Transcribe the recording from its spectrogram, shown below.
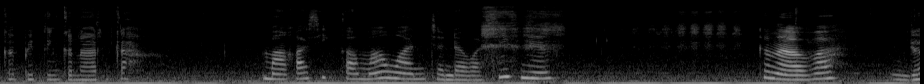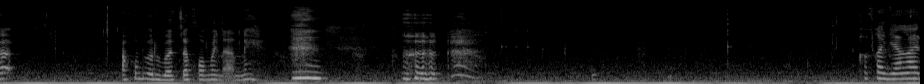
Kepiting kenari kah? Makasih kamawan cendawasihnya kenapa? Enggak. Aku baru baca komen aneh kekenyangan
